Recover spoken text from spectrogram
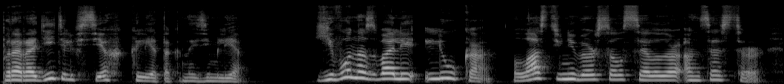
прародитель всех клеток на Земле. Его назвали Люка – Last Universal Cellular Ancestor –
